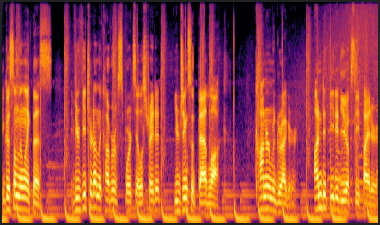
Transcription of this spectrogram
It goes something like this. If you're featured on the cover of Sports Illustrated, you're jinxed with bad luck. Conor McGregor, undefeated UFC fighter,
